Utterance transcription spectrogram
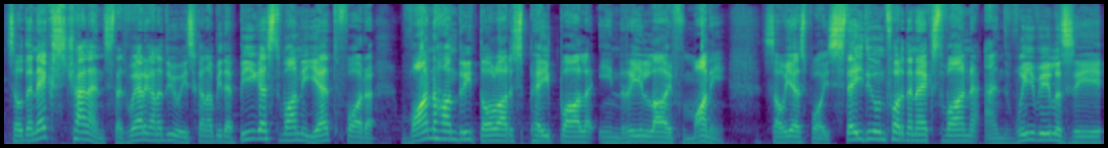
So the next challenge that we are gonna do is gonna be the biggest one yet for $100 PayPal in real life money. So yes boys, stay tuned for the next one and we will see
